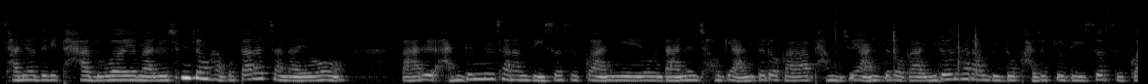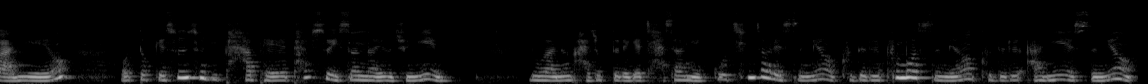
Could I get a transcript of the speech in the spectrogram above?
자녀들이 다 노아의 말을 순종하고 따랐잖아요. 말을 안 듣는 사람도 있었을 거 아니에요. 나는 저기 안 들어가, 방주에 안 들어가. 이런 사람들도 가족들도 있었을 거 아니에요. 어떻게 순순히 다 배에 탈 수 있었나요, 주님? 노아는 가족들에게 자상했고 친절했으며 그들을 품었으며 그들을 안위했으며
